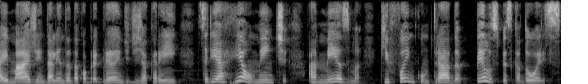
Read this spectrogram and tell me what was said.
a imagem da lenda da cobra grande de Jacareí seria realmente a mesma que foi encontrada pelos pescadores?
